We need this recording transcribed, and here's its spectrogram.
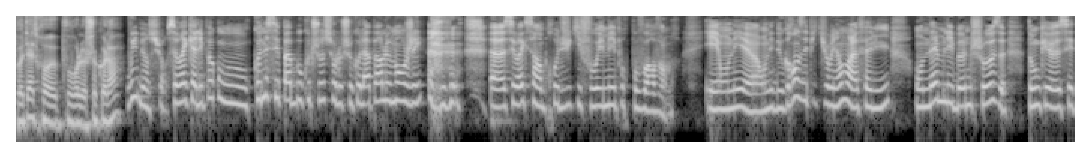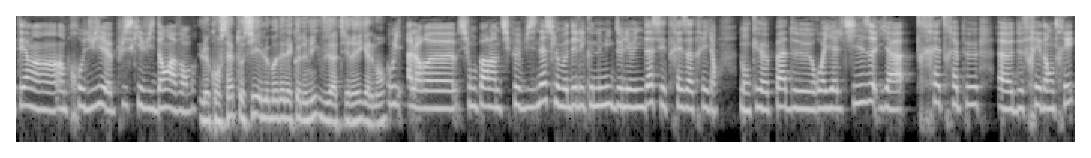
peut-être euh, pour le chocolat? Oui, bien sûr. C'est vrai qu'à l'époque, on connaissait pas beaucoup de choses sur le chocolat, par le manger. euh, c'est vrai que c'est un produit qu'il faut aimer pour pouvoir vendre. Et on est, euh, on est de grands épicuriens dans la famille. On aime les bonnes choses. Donc, c'était un, un, produit plus qu'évident à vendre. Le concept aussi et le modèle économique vous a attiré également? Oui. Alors, si on parle un petit peu business, le modèle économique de Leonidas est très attrayant. Donc euh, pas de royalties, il y a très très peu euh, de frais d'entrée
